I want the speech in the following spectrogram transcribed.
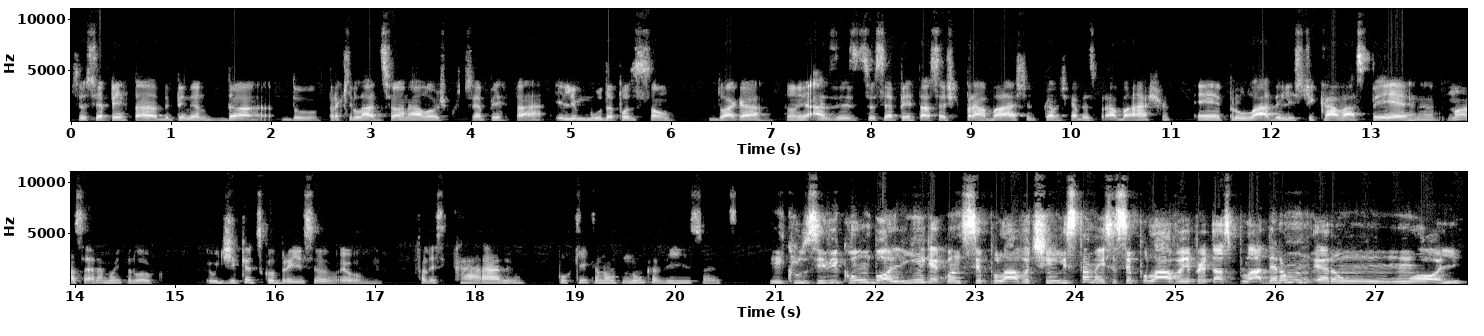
Se você apertar, dependendo da, do para que lado seu analógico você apertar, ele muda a posição do agarro. Então, às vezes, se você apertasse, acho que para baixo, ele ficava de cabeça para baixo. É, pro lado, ele esticava as pernas. Nossa, era muito louco. O dia que eu descobri isso, eu, eu falei assim, caralho, por que, que eu não, nunca vi isso antes? Inclusive com bolinha, que é quando você pulava, tinha isso também. Se você pulava e apertasse pro lado, era um, era um, um ollie.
